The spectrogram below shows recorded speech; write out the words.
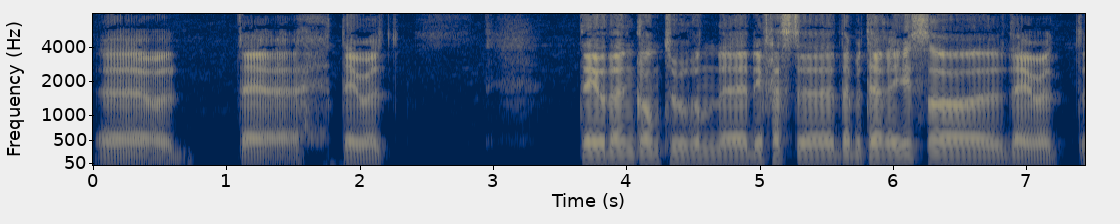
det, det, er jo et det er jo den Grand Touren eh, de fleste debuterer i, så det er jo et,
